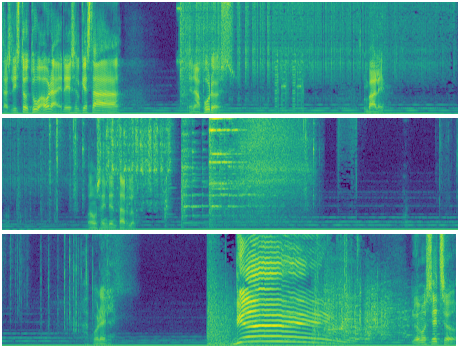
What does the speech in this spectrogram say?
Estás listo tú ahora. Eres el que está en apuros. Vale. Vamos a intentarlo. A por él. ¡Bien! Lo hemos hecho.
